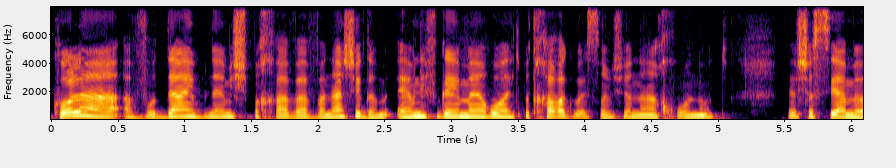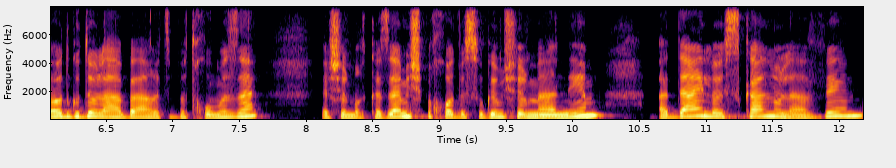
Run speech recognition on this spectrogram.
כל העבודה עם בני משפחה וההבנה שגם הם נפגעים מהאירוע התפתחה רק ב-20 שנה האחרונות. יש עשייה מאוד גדולה בארץ בתחום הזה, של מרכזי משפחות וסוגים של מענים, עדיין לא השכלנו להבין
